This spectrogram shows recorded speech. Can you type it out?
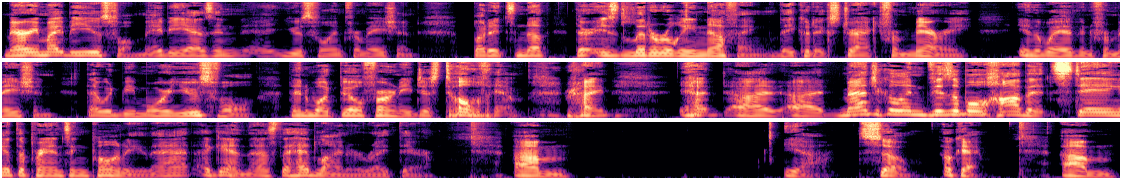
Merry? Might be useful, maybe as in uh, useful information, but it's not. There is literally nothing they could extract from Merry in the way of information that would be more useful than what Bill Ferny just told him, right? Uh, uh, magical invisible hobbit staying at the prancing pony that again that's the headliner right there um, yeah. So, okay. Um,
